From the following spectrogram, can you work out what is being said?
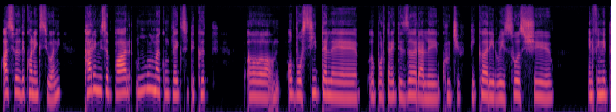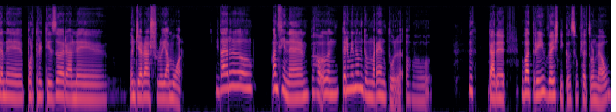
astfel de conexiuni care mi se par mult mai complexe decât uh, obositele uh, portretizări ale crucificării lui Isus și infinitele portretizări ale îngerașului Amor. Dar, uh, în fine, uh, terminând rentul, uh, care va trăi veșnic în sufletul meu,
